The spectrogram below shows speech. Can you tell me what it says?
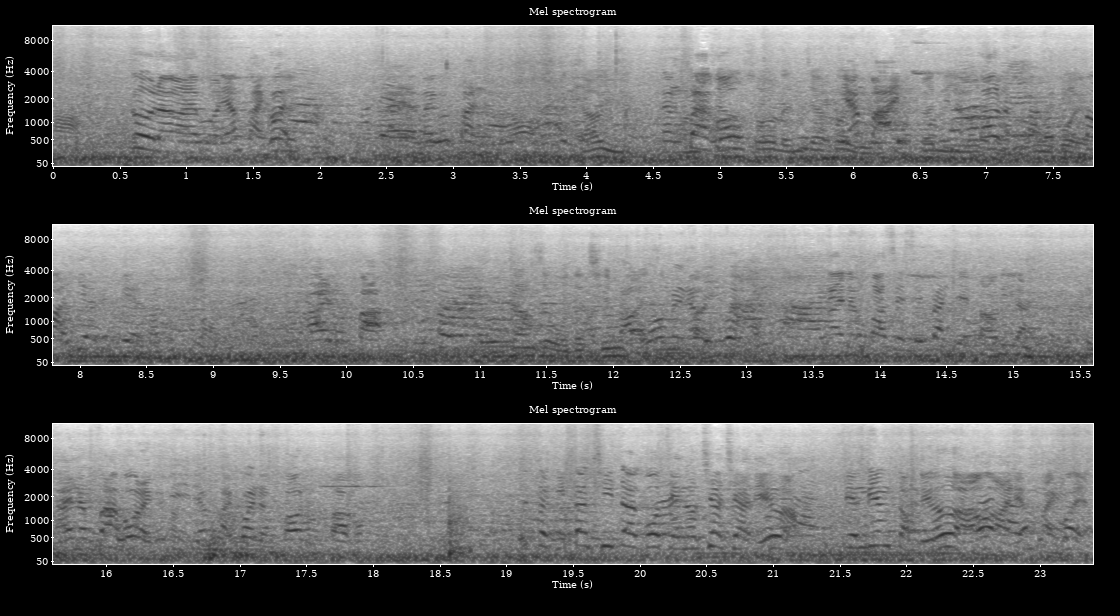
啊，个人来卖两百块。哎呀，卖个半了。小雨，刚说人家会跟你有误会，这样子我的清白后面。还能把这些半截找你来，还能大锅来给你两百块，能包两百块。你这个等七大锅煎到恰恰了啊，冰冷冻就好啊，好啊两百块啊，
